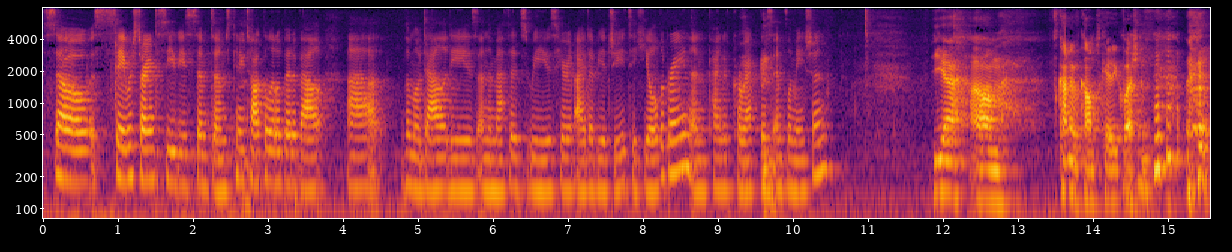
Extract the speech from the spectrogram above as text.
So, say we're starting to see these symptoms. Can you talk a little bit about uh, the modalities and the methods we use here at IWG to heal the brain and kind of correct this inflammation? Yeah, um, it's kind of a complicated question.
